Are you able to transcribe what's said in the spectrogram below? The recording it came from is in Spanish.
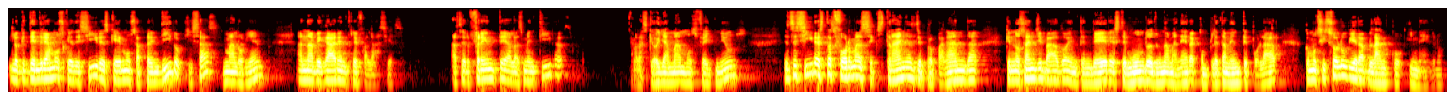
Y lo que tendríamos que decir es que hemos aprendido, quizás, mal o bien, a navegar entre falacias, a hacer frente a las mentiras, a las que hoy llamamos fake news, es decir, a estas formas extrañas de propaganda que nos han llevado a entender este mundo de una manera completamente polar, como si solo hubiera blanco y negro.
